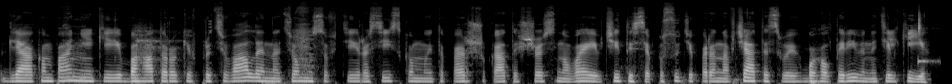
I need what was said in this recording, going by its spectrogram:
для компаній, які багато років працювали на цьому софті російському, і тепер шукати щось нове і вчитися, по суті, перенавчати своїх бухгалтерів і не тільки їх.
